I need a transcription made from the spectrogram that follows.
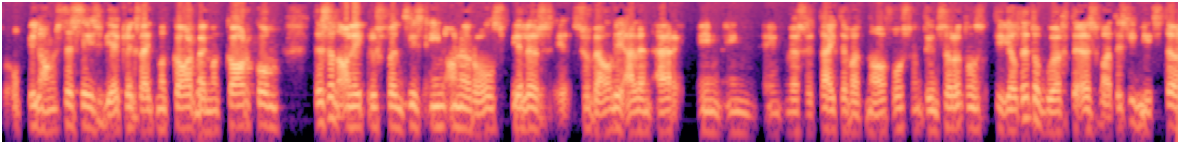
op die langste 6 weekliks uitmekaar by mekaar kom tussen al die provinsies en ander rolspelers sowel die LNR en en en universiteite wat navorsing doen sodat ons die hele tyd op hoogte is wat is die nuutste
